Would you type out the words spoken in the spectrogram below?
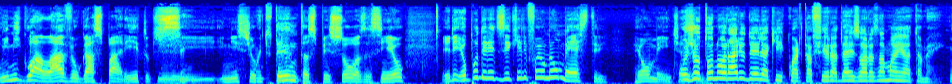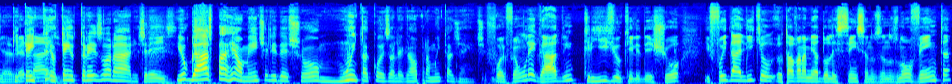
o- inigualável Gaspareto, que iniciou Muito tantas pessoas, assim, eu Ele, eu poderia dizer que ele foi o meu mestre, realmente. Hoje eu assim. tô no horário dele aqui, quarta-feira, 10 horas da manhã também. É que tem, eu tenho três horários. Três. E o Gaspa realmente ele deixou muita coisa legal para muita gente. Foi, foi um legado incrível que ele deixou. E foi dali que eu, eu tava na minha adolescência, nos anos 90,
